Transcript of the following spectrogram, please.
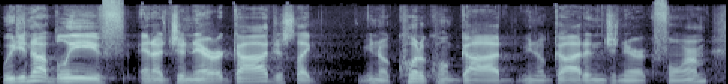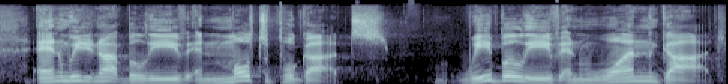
We do not believe in a generic God, just like, you know, quote unquote God, you know, God in generic form. And we do not believe in multiple gods. We believe in one God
